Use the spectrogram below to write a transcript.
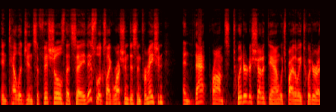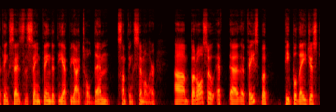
intelligence officials that say this looks like Russian disinformation. And that prompts Twitter to shut it down, which, by the way, Twitter, I think, says the same thing that the FBI told them something similar. Um, but also, F- uh, the Facebook people, they just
